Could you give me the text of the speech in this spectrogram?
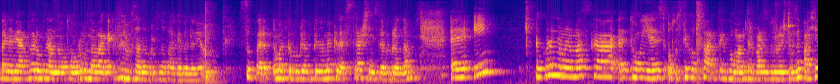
będę miała wyrównaną tą równowagę, wyrównaną równowagę będę miała. Super, o matko w ogóle jak lew, strasznie źle wyglądam. E, I Kolejna moja maska e, to jest od, z tych otwartych, bo mam też bardzo dużo jeszcze w zapasie,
